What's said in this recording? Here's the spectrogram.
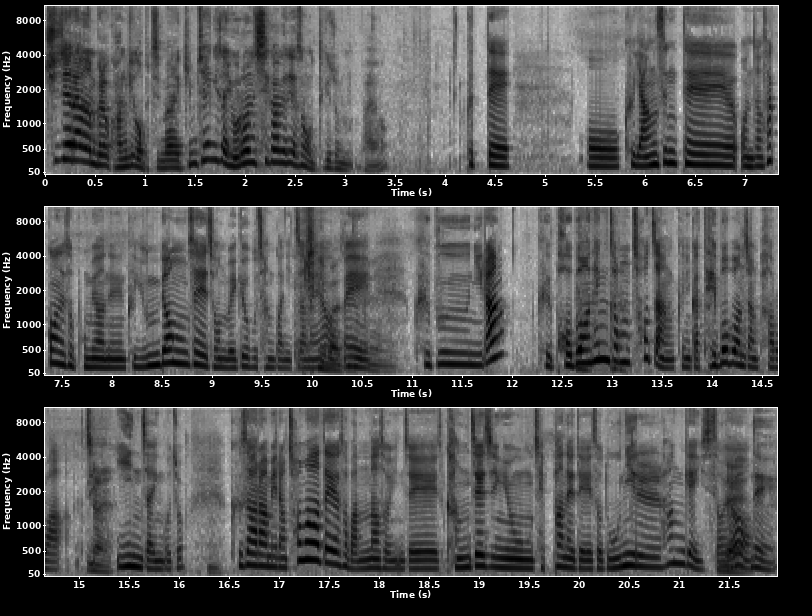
취재랑은 별 관계가 없지만 김채인 기자 이런 시각에 대해서는 어떻게 좀 봐요? 그때 어 그 양승태 원장 사건에서 보면은 그 윤병세 전 외교부 장관 있잖아요. 예. 네. 그분이랑 그 법원 행정처장 그러니까 대법원장 바로 아, 네. 2인자인 거죠. 그 사람이랑 청와대에서 만나서 이제 강제징용 재판에 대해서 논의를 한 게 있어요. 네.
